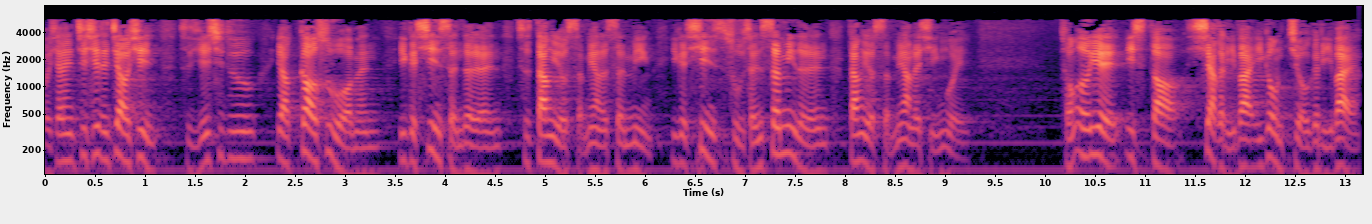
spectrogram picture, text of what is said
我相信这些的教训是耶稣基督要告诉我们，一个信神的人是当有什么样的生命，一个信属神生命的人当有什么样的行为。从二月一直到下个礼拜，一共九个礼拜，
